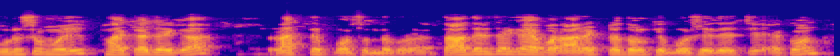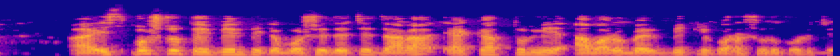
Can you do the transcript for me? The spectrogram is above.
কোনো সময় ফাঁকা জায়গা রাখতে পছন্দ করে না। তাদের জায়গায় আবার আরেকটা দলকে বসিয়ে দিয়েছে। এখন স্পষ্টতই বিএনপিকে বসিয়ে দিয়েছে যারা একাত্তর নিয়ে আবারও বিক্রি করা শুরু করেছে।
